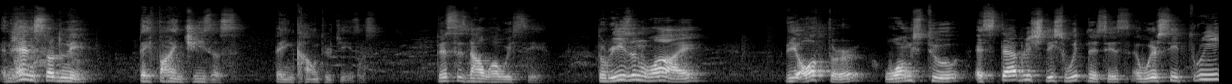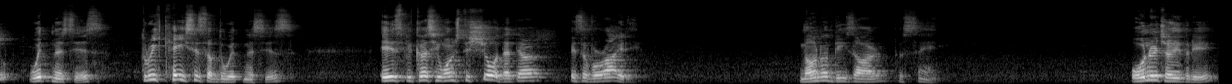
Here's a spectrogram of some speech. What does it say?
And then suddenly they find Jesus. They encounter Jesus. This is not what we see. The reason why the author wants to establish these witnesses, and we'll see three witnesses, three cases of the witnesses, is because he wants to show that there is a variety. None of these are the same. 오늘 저희들이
